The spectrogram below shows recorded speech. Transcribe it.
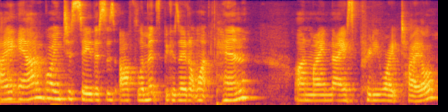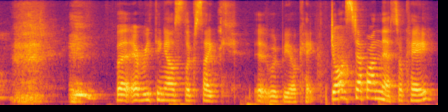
I am going to say this is off limits because I don't want pen on my nice, pretty white tile. But everything else looks like it would be okay. Don't step on this, okay?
